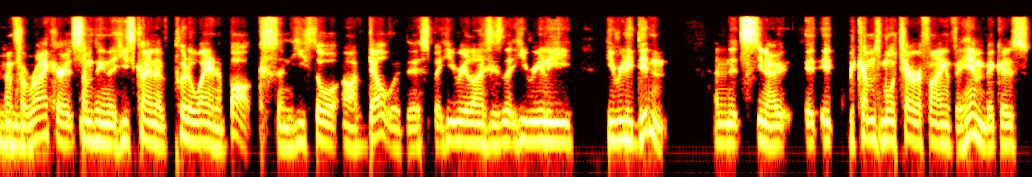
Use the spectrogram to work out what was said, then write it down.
Mm-hmm. And for mm-hmm. Riker, it's something that he's kind of put away in a box, and he thought, oh, "I've dealt with this," but he realizes that he really, he really didn't, and it's you know, it, it becomes more terrifying for him because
